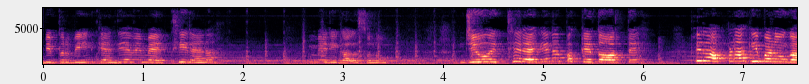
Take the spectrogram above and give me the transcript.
ਵੀ ਪ੍ਰਵੀਨ ਕਹਿੰਦੀ ਆ ਵੀ ਮੈਂ ਇੱਥੇ ਹੀ ਰਹਿਣਾ। ਮੇਰੀ ਗੱਲ ਸੁਣੋ ਜੇ ਉਹ ਇੱਥੇ ਰਹਿ ਗਏ ਨਾ ਪੱਕੇ ਤੌਰ ਤੇ ਫਿਰ ਆਪਣਾ ਕੀ ਬਣੂਗਾ?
